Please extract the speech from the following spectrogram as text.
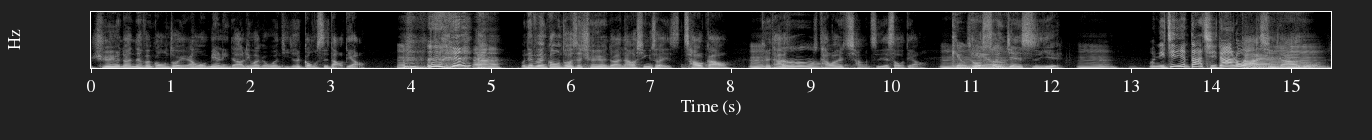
学远端那份工作也让我面临到另外一个问题，就是公司倒掉。嗯。我那份工作是全远端，然后薪水超高，嗯。可是他哦。台湾厂直接收掉，嗯。Q 所以我瞬间失业，嗯，哇，你今年大起大落、大欸，起大落。嗯。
